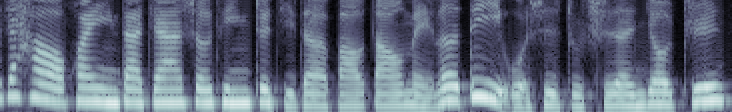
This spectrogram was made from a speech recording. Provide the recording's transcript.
家好，欢迎大家收听这集的《宝岛美乐地》，我是主持人佑君。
